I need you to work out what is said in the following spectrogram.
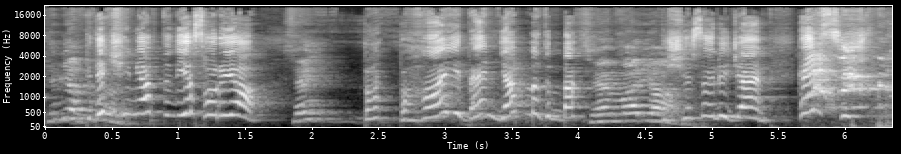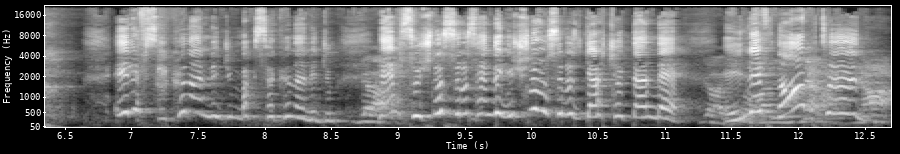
Kim yaptı Bir de bunu? kim yaptı diye soruyor. Sen, Bak ba- hayır ben yapmadım bak. sen var ya. Bir şey söyleyeceğim. Hem suç... Elif sakın anneciğim bak sakın anneciğim. Ya. Hem suçlusunuz hem de gerçekten de? Ya, Elif ya, ne ya, yaptın? ya.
